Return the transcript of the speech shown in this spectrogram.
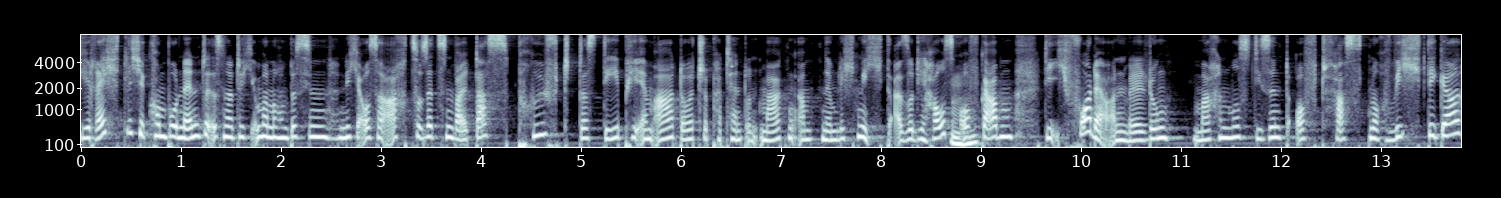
die rechtliche Komponente ist natürlich immer noch ein bisschen nicht außer Acht zu setzen, weil das prüft das DPMA, Deutsche Patent- und Markenamt, nämlich nicht. Also die Hausaufgaben, mhm. die ich vor der Anmeldung machen muss, die sind oft fast noch wichtiger,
